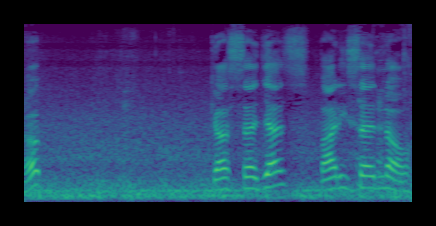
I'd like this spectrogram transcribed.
Oh. Gus said yes, body said no.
